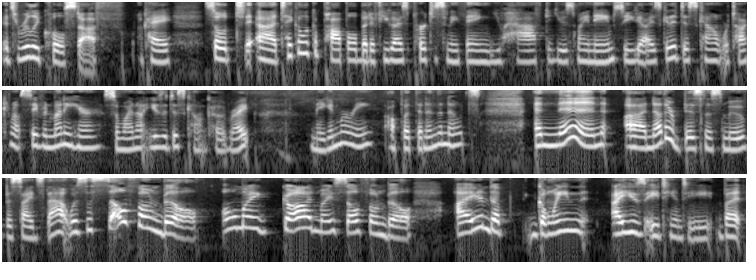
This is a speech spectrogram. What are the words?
It's really cool stuff. Okay. So t- uh, take a look at Popl. But if you guys purchase anything, you have to use my name so you guys get a discount. We're talking about saving money here. So why not use a discount code, right? Megan Marie. I'll put that in the notes. And then uh, another business move besides that was the cell phone bill. Oh my God, my cell phone bill. I end up going, I use AT&T, but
